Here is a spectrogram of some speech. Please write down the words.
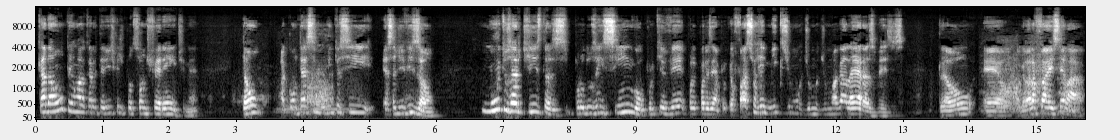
Cada um tem uma característica de produção diferente, né? Então, acontece muito esse, essa divisão. Muitos artistas produzem single porque vê, por, por exemplo, eu faço remix de, de, de, uma galera às vezes. Então, é, a galera faz, sei lá,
